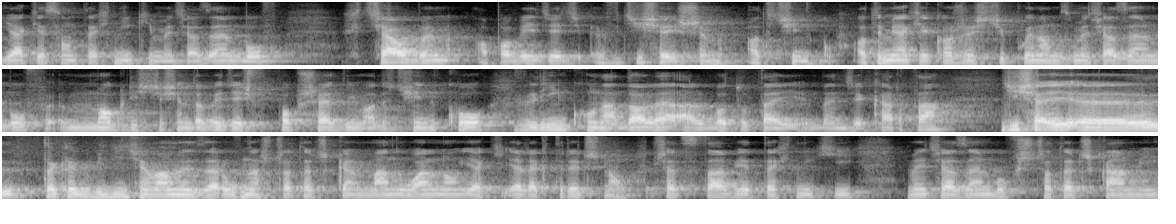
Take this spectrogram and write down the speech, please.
jakie są techniki mycia zębów, chciałbym opowiedzieć w dzisiejszym odcinku. O tym, jakie korzyści płyną z mycia zębów, mogliście się dowiedzieć w poprzednim odcinku. W linku na dole albo tutaj będzie karta. Dzisiaj, e, tak jak widzicie, mamy zarówno szczoteczkę manualną, jak i elektryczną. Przedstawię techniki mycia zębów szczoteczkami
